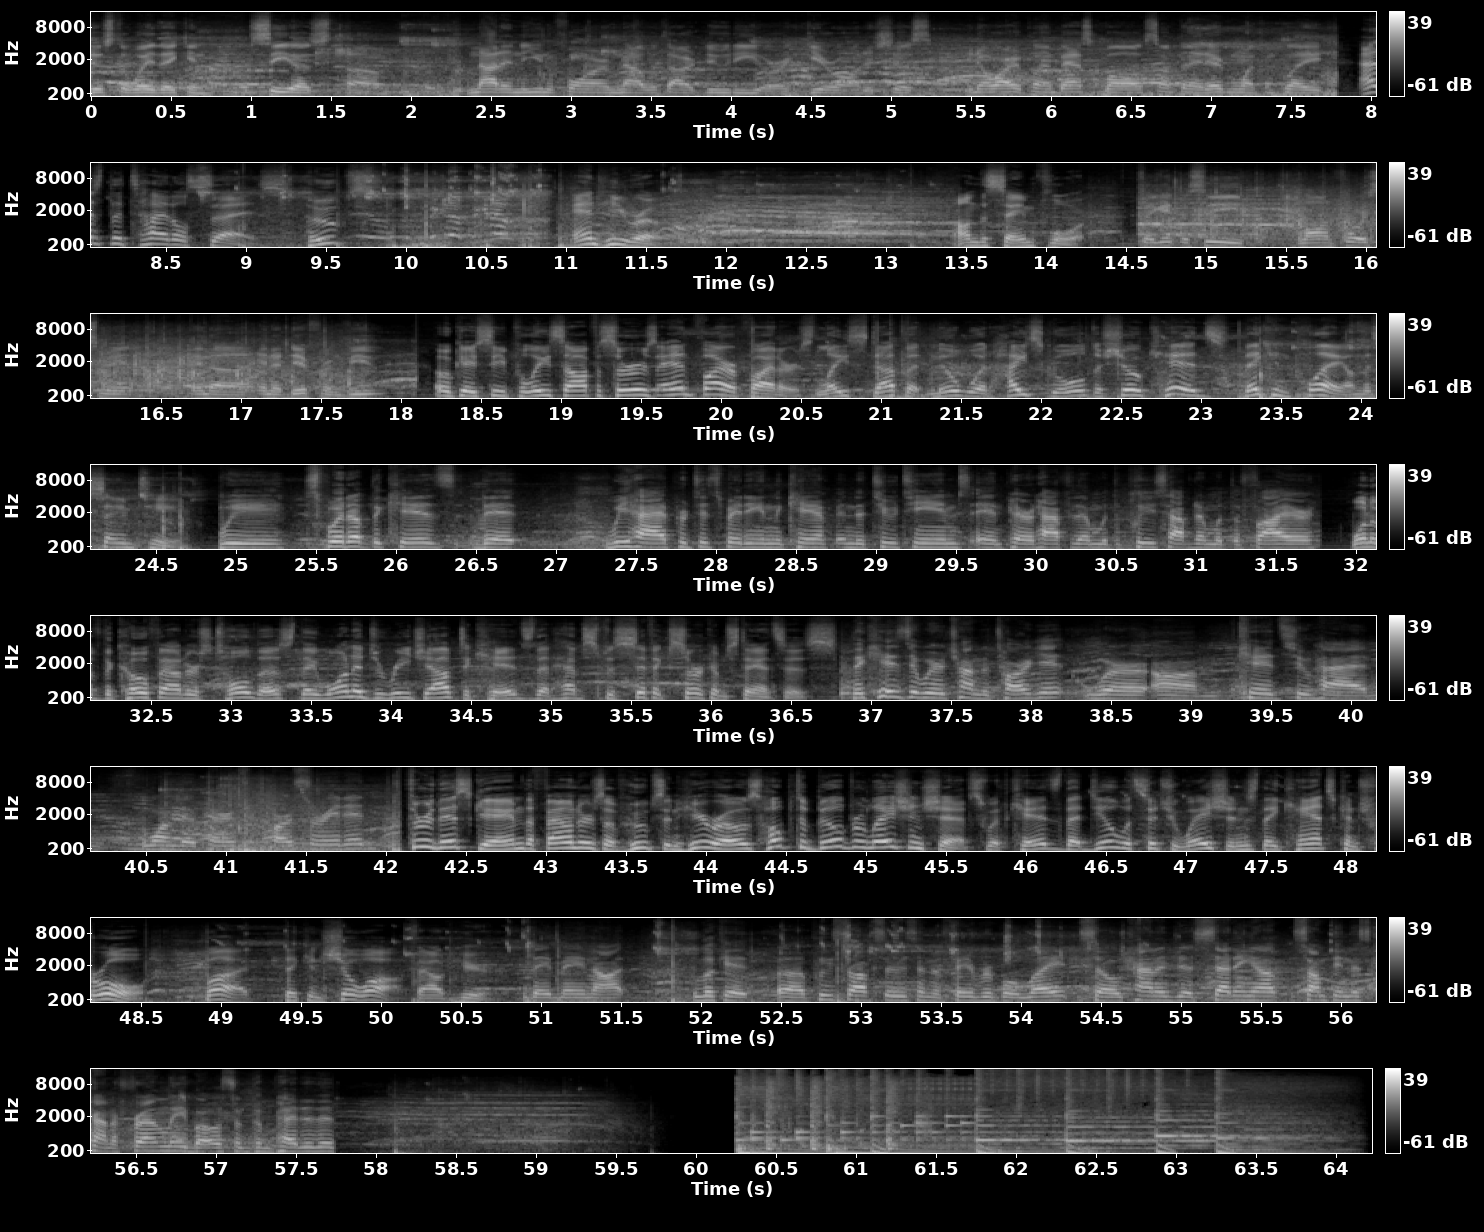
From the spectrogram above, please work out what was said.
Just the way they can see us um, not in the uniform, not with our duty or gear on. It's just, you know, we're here playing basketball, something that everyone can play. As the title says, hoops and heroes on the same floor. They get to see law enforcement in a, in a different view. OKC police officers and firefighters laced up at Millwood High School to show kids they can play on the same team. We split up the kids that we had participating in the camp into two teams and paired half of them with the police, half of them with the fire. One of the co-founders told us they wanted to reach out to kids that have specific circumstances. The kids that we were trying to target were um, kids who had one of their parents incarcerated. Through this game, the founders of Hoops and Heroes hope to build relationships with kids that deal with situations they can't control, but they can show off out here. They may not look at uh, police officers in a favorable light, so kind of just setting up something that's kind of friendly but also competitive.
